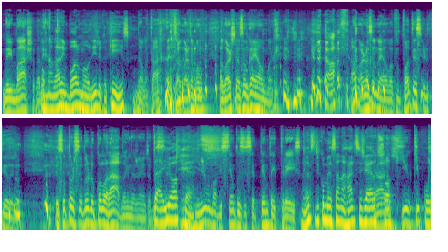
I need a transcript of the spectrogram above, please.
meio embaixo, tá Pô, mandaram embora o Maurílio. Que isso, cara? Não, mas tá. Então agora, nós vamos, agora nós vamos ganhar uma. Nossa. Agora nós vamos ganhar uma, pode ter certeza. Gente. Eu sou torcedor do Colorado ainda, gente. Tá aí, ó, cara. 1973. Cara. Antes de começar na rádio, você já era Cara, sócio que- que- que-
